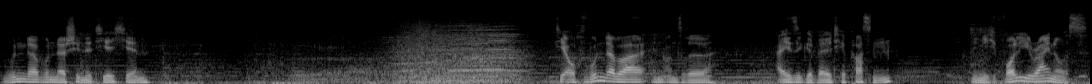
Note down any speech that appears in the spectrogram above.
Wunder, wunderschöne Tierchen. Die auch wunderbar in unsere eisige Welt hier passen. Nämlich Wolly Rhinos.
